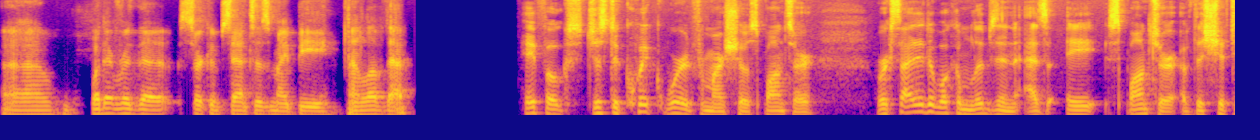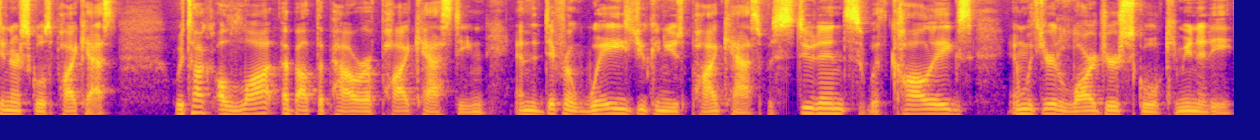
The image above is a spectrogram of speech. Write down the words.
uh, whatever the circumstances might be. I love that. Hey, folks, just a quick word from our show sponsor. We're excited to welcome Libsyn as a sponsor of the Shifting Our Schools podcast. We talk a lot about the power of podcasting and the different ways you can use podcasts with students, with colleagues, and with your larger school community.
